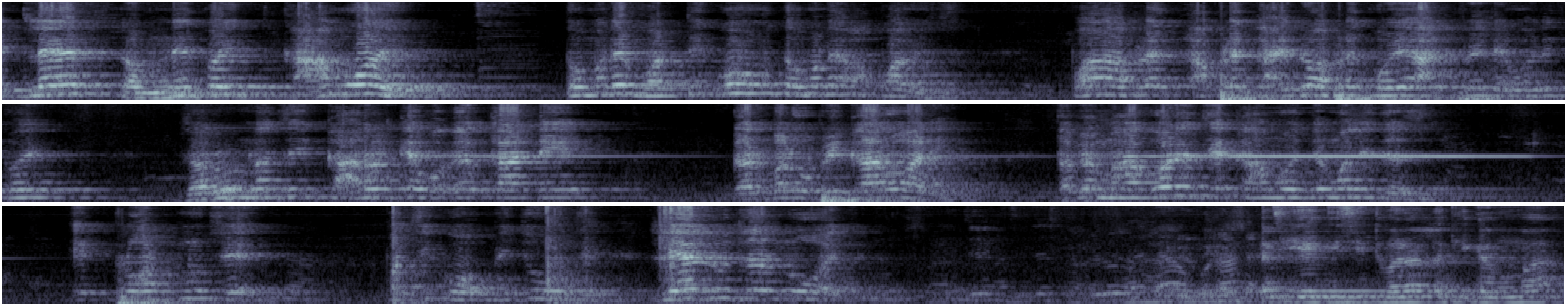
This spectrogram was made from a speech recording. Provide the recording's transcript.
એટલે તમને કોઈ કામ હોય તો મને વટી કહો, હું તમને અપાવીશ. પણ આપણે આપણે કાયદો આપણે કોઈ હાથે લેવાની કોઈ જરૂર નથી, કારણ કે વગર કારની ગરબડ ઊભી કરવાની. તમે માગો ને જે કામ હોય તે મળી જશે. એક પ્લોટનું છે. પછી કહો, બીજું છે? લેરનું હોય. જીઆઈડીસી દ્વારા લખી ગામમાં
